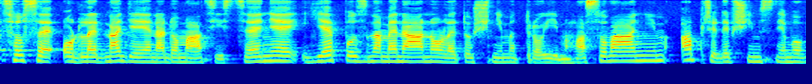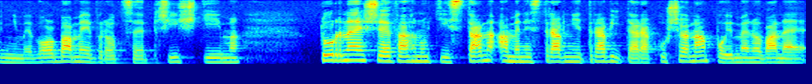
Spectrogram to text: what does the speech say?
co se od ledna děje na domácí scéně, je poznamenáno letošním trojím hlasováním a především sněmovními volbami v roce příštím. Turné šéfa hnutí stan a ministra vnitra Víta Rakušana pojmenované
